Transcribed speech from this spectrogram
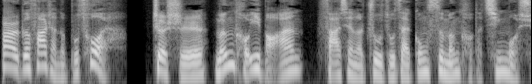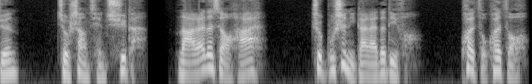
二哥发展的不错呀。这时门口一保安发现了驻足在公司门口的清墨轩，就上前驱赶：哪来的小孩？这不是你该来的地方，快走快走！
